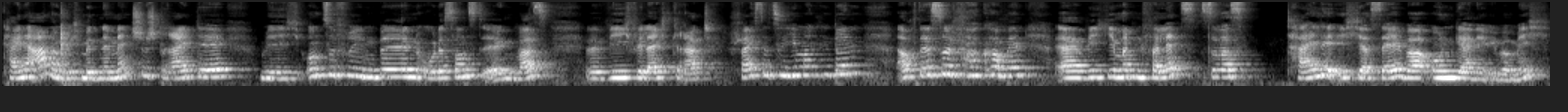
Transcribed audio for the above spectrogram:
keine Ahnung, mich mit einem Menschen streite, wie ich unzufrieden bin oder sonst irgendwas, wie ich vielleicht gerade scheiße zu jemandem bin, auch das soll vorkommen, äh, wie ich jemanden verletzt, sowas teile ich ja selber ungern über mich.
